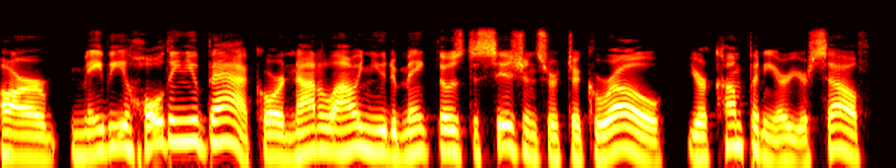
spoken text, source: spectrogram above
are maybe holding you back or not allowing you to make those decisions or to grow your company or yourself.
